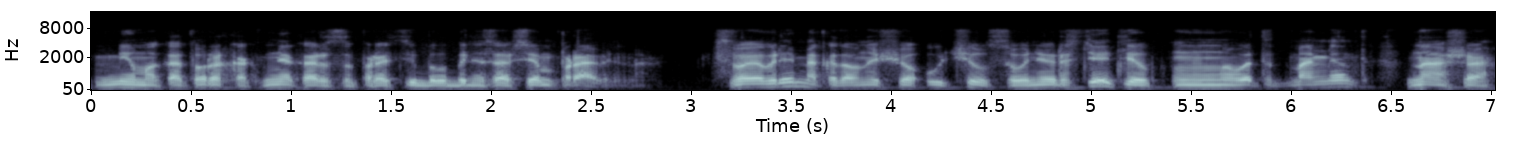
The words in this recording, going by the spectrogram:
мимо которых, как мне кажется, пройти было бы не совсем правильно. В свое время, когда он еще учился в университете, в этот момент наша,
